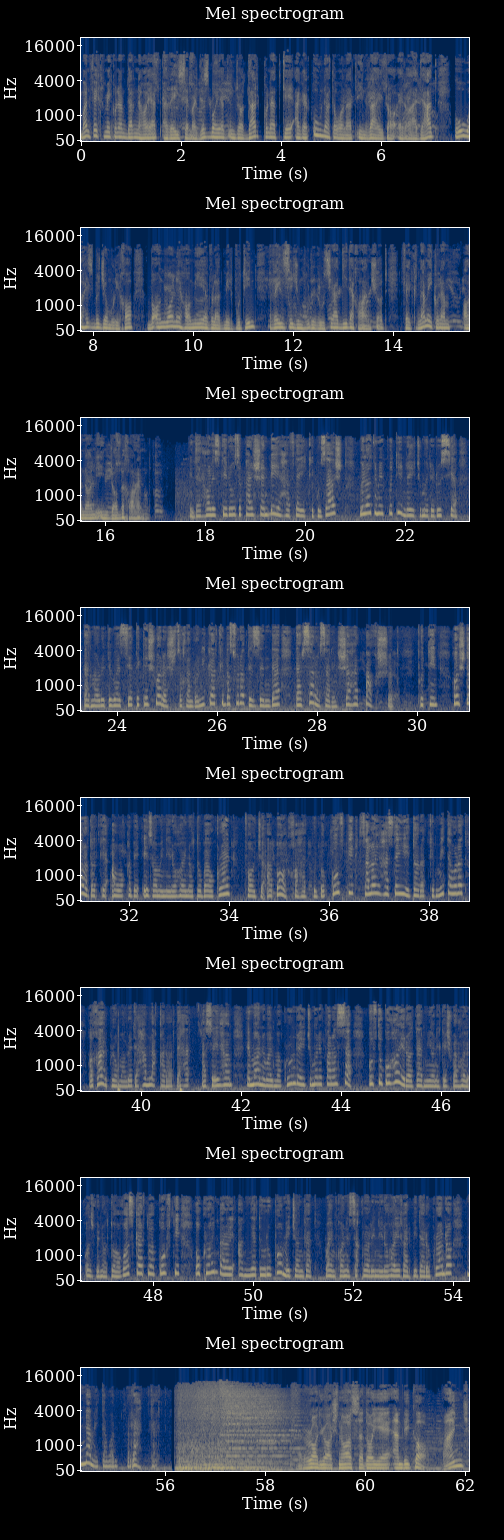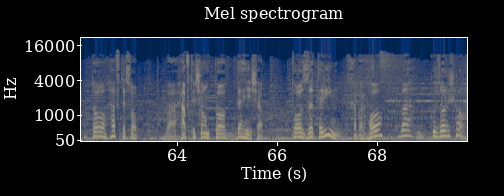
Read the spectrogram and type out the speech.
من فکر می کنم در نهایت رئیس مجلس باید این را درک کند که اگر او نتواند این رای را ارائه دهد او و حزب جمهوری خواه به عنوان حامی ولادیمیر پوتین رئیس جمهور روسیه دیده خواهند شد. فکر نمی کنم آنان این را بخواهند. این در حال است که روز پنجشنبه هفته ای که گذشت ولادیمیر پوتین رئیس جمهور روسیه در مورد وضعیت کشورش سخنرانی کرد که به صورت زنده در سراسر شهر پخش شد. پوتین هشدار داد که عواقب اعزام نیروهای ناتو به اوکراین فاجعه بار خواهد بود و گفت که سلاح هسته ای دارد که می تواند غرب را مورد حمله قرار دهد. از هم امانوئل ماکرون رئیس جمهور فرانسه گفتگوهای را در میان کشورهای عضو ناتو آغاز کرد و گفت که اوکراین برای امنیت اروپا می جنگد و امکان استقرار نیروهای غربی در اوکراین را نمی توان رد کرد. رادیو آشنا صدای امریکا. پنج تا هفت صبح و هفت شام تا ده شب. تازه ترین خبرها و گزارش ها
